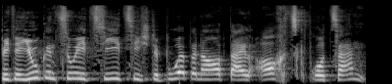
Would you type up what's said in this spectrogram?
Bei den Jugendsuizids ist der Bubenanteil 80%.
